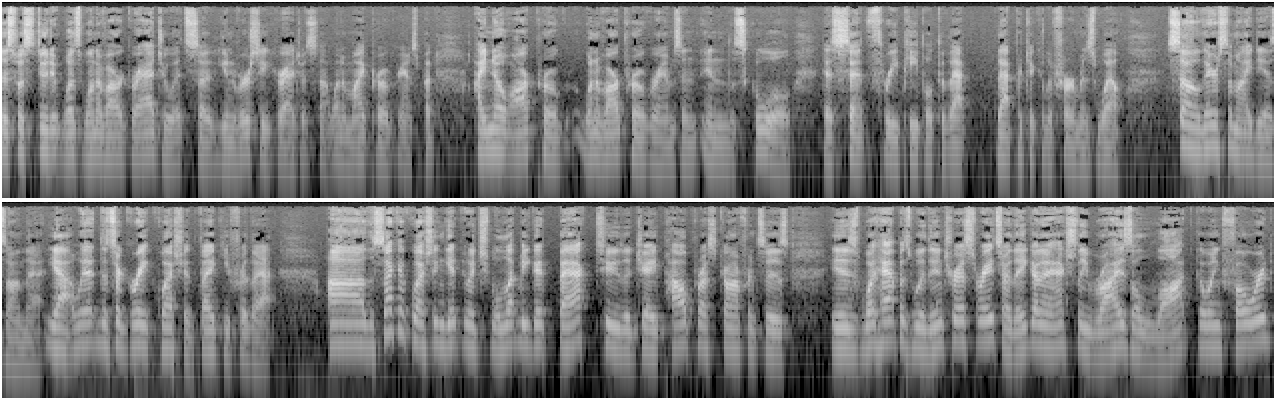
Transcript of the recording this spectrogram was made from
This was student was one of our graduates, uh, university graduates, not one of my programs, but I know our pro, one of our programs in, in the school has sent three people to that that particular firm as well. So there's some ideas on that. Yeah, that's a great question. Thank you for that. Uh, the second question, get, which will let me get back to the Jay Powell press conferences, is what happens with interest rates? Are they going to actually rise a lot going forward?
